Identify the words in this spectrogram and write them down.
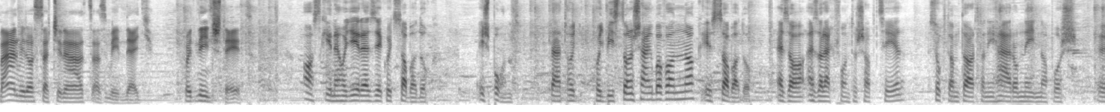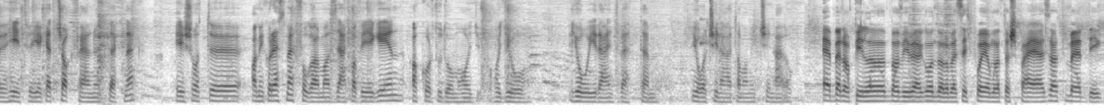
bármi rosszat csinálsz, az mindegy. Hogy nincs tét. Azt kéne, hogy érezzék, hogy szabadok és pont. Tehát, hogy, hogy biztonságban vannak, és szabadok. Ez a, ez a legfontosabb cél. Szoktam tartani három-négy napos ö, hétvégeket csak felnőtteknek, és ott, ö, amikor ezt megfogalmazzák a végén, akkor tudom, hogy, hogy jó, jó irányt vettem, jól csináltam, amit csinálok. Ebben a pillanatban, mivel gondolom ez egy folyamatos pályázat, meddig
